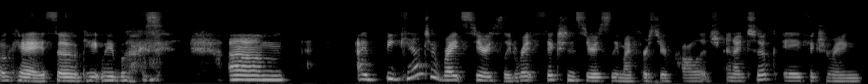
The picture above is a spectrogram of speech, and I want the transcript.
Okay, so gateway books. Um, I began to write seriously, to write fiction seriously my first year of college. And I took a fiction writing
